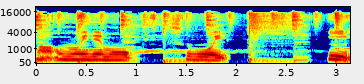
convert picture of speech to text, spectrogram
まあ思い出もすごいいい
